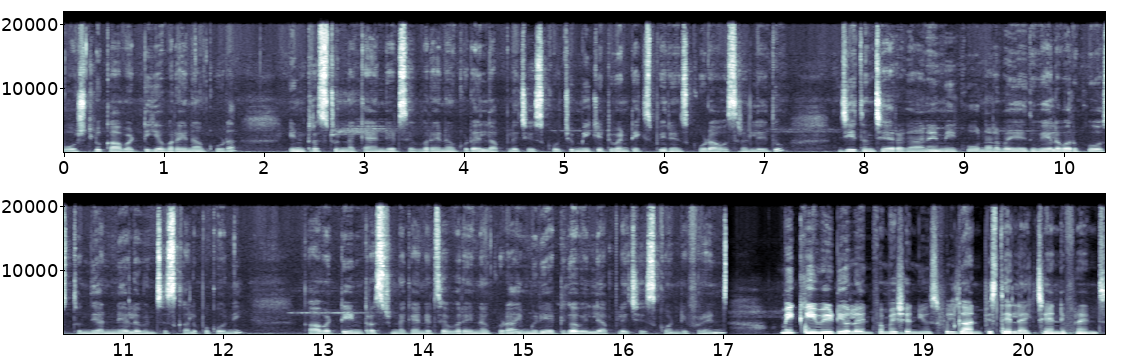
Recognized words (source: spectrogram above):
పోస్టులు. కాబట్టి ఎవరైనా కూడా ఇంట్రెస్ట్ ఉన్న క్యాండిడేట్స్ ఎవరైనా కూడా ఇలా అప్లై చేసుకోవచ్చు. మీకు ఎటువంటి ఎక్స్పీరియన్స్ కూడా అవసరం లేదు. జీతం చేరగానే మీకు నలభై ఐదు వేల వరకు వస్తుంది అన్ని ఎలవెన్సెస్ కలుపుకొని. కాబట్టి ఇంట్రెస్ట్ ఉన్న క్యాండిడేట్స్ ఎవరైనా కూడా ఇమీడియట్గా వెళ్ళి అప్లై చేసుకోండి ఫ్రెండ్స్ మీకు ఈ వీడియోలో ఇన్ఫర్మేషన్ యూస్ఫుల్గా అనిపిస్తే లైక్ చేయండి ఫ్రెండ్స్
